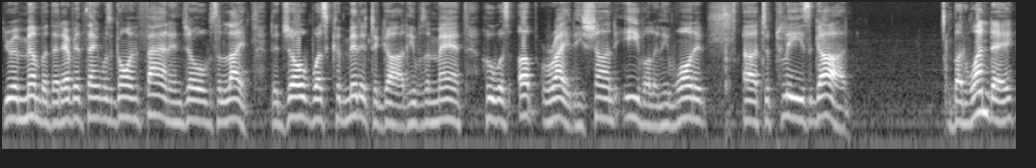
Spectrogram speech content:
You remember that everything was going fine in Job's life, that Job was committed to God. He was a man who was upright, he shunned evil, and he wanted uh, to please God. But one day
